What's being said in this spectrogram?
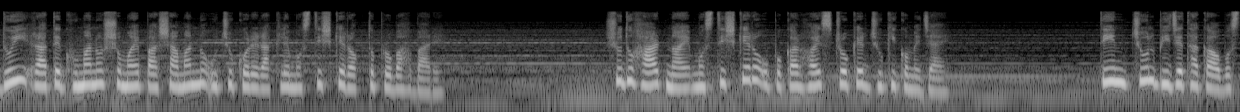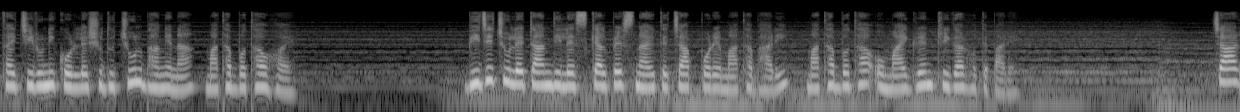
দুই রাতে ঘুমানোর সময় পা সামান্য উঁচু করে রাখলে মস্তিষ্কে রক্তপ্রবাহ বাড়ে। শুধু হার্ট নয়, মস্তিষ্কেরও উপকার হয়, স্ট্রোকের ঝুঁকি কমে যায়। তিন, চুল ভিজে থাকা অবস্থায় চিরুনি করলে শুধু চুল ভাঙে না, মাথা ব্যথাও হয়। ভিজে চুলে টান দিলে স্ক্যাল্পের স্নায়ুতে চাপ পড়ে মাথা ভারী, মাথা ব্যথা ও মাইগ্রেন ট্রিগার হতে পারে। চার,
